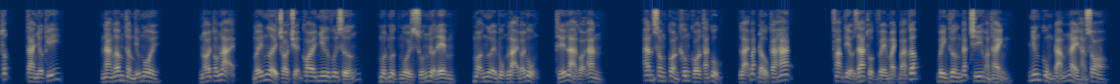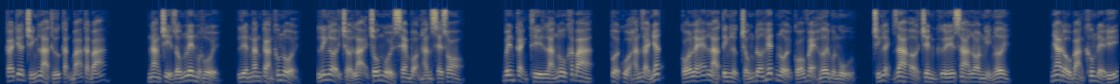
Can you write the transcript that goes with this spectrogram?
t ố t ta nhớ kỹ. Nàng âm thầm đĩu môi. Nói tóm lại, mấy người trò chuyện coi như vui sướng, một mực ngồi xuống nửa đêm, mọi người bụng lại đói bụng, thế là gọi ăn. Ăn xong còn không có tán cục, lại bắt đầu ca hát. Phạm tiểu gia thuộc về mạch bá cấp, bình thường đắc chí hoàn thành, nhưng cùng đám này hàng so, cái kia chính là thứ cặn bã cặn bã. Nàng chỉ giống lên một hồi, liền ngăn cản không nổi linh lợi trở lại chỗ ngồi xem bọn hắn xe so. Bên cạnh thì là ngô khắc ba, tuổi của hắn dài nhất, có lẽ là tinh lực chống đỡ hết nổi có vẻ hơi buồn ngủ, chính lệch ra ở trên ghế salon nghỉ ngơi. Nha đầu bạn không để ý,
